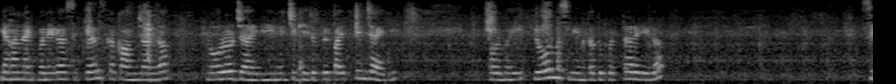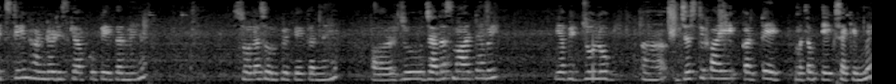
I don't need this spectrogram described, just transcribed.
यहाँ नेक बनेगा सीक्वेंस का काम जाएगा। फ्लोरर जाएगी, नीचे घेरे पे पाइपिंग जाएगी। और भाई प्योर मसलिन का दुपट्टा रहेगा। सिक्सटीन हंड्रेड इसके आपको पे करने हैं। सोलह सौ रुपये पे करने हैं। और जो ज़्यादा स्मार्ट है भाई, या भी जो लोग जस्टिफाई करते मतलब एक सेकंड में,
